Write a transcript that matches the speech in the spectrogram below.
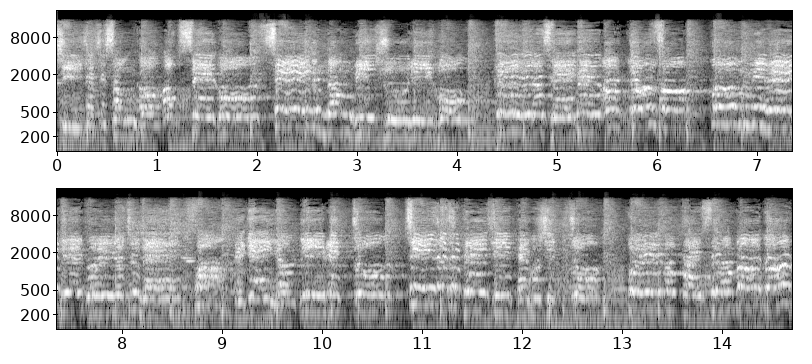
지자체 선거 없애고 세금 낭비 줄이고 그런 세금 아껴서 국민에게 돌려주네 화폐개혁 200조 지자체 폐지 150조 불법 탈세만 받아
